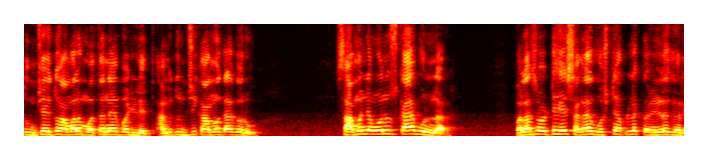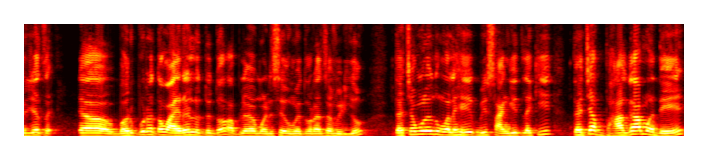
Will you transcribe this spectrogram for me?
तुमच्या इथून आम्हाला मतं नाही पडलेत आम्ही तुमची कामं का करू? सामान्य माणूस काय बोलणार? मला असं वाटतं हे सगळ्या गोष्टी आपल्याला कळणं गरजेचं आहे. भरपूर आता व्हायरल होतो तो आपल्या मनसे उमेदवाराचा व्हिडिओ त्याच्यामुळे तुम्हाला हे मी सांगितलं की त्याच्या भागामध्ये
